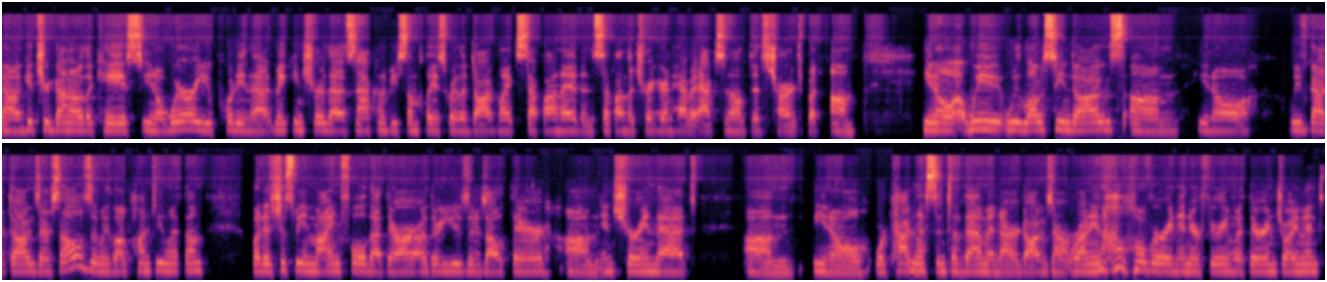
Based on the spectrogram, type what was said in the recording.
uh, get your gun out of the case you know where are you putting that? Making sure that it's not going to be someplace where the dog might step on it and step on the trigger and have an accidental discharge. But um you know we we love seeing dogs. Um you know we've got dogs ourselves and we love hunting with them but it's just being mindful that there are other users out there um ensuring that um, you know, we're cognizant of them and our dogs aren't running all over and interfering with their enjoyment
